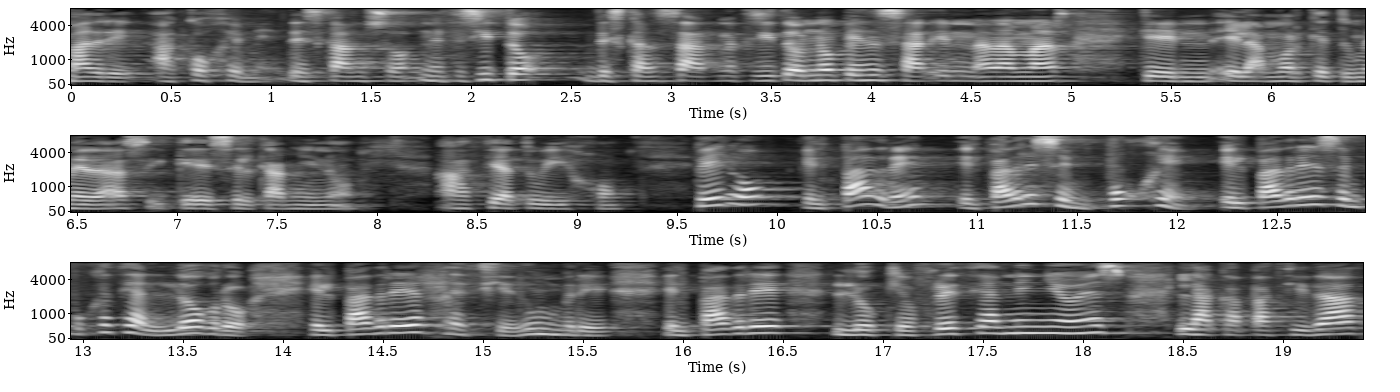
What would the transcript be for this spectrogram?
Madre, acógeme, descanso, necesito descansar, necesito no pensar en nada más que en el amor que tú me das y que es el camino hacia tu hijo. Pero el padre, el padre se empuje, el padre se empuje hacia el logro, el padre es reciedumbre, el padre lo que ofrece al niño es la capacidad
